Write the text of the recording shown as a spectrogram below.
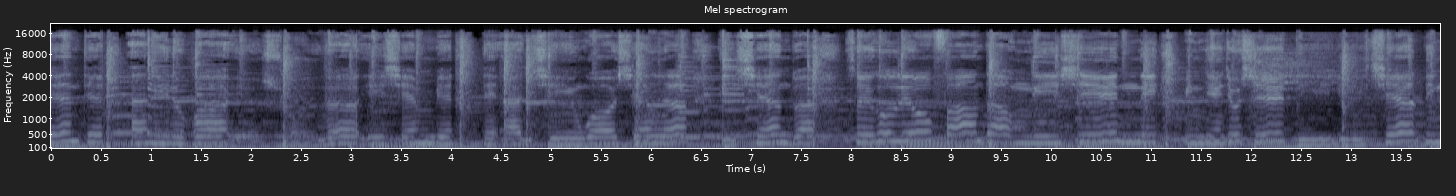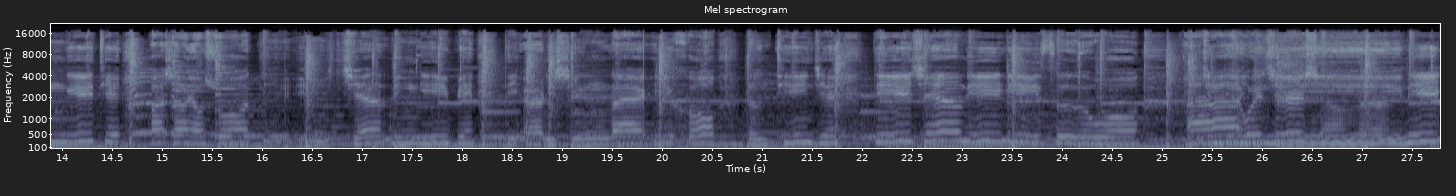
天天，爱你的话也说了一千遍，恋爱的情我写了一千段，最后流放到你心里。明天就是第一千零一天，马上要说第一千零一遍。第二天醒来以后，能听见第一千零一次我爱你。今天为止想了你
